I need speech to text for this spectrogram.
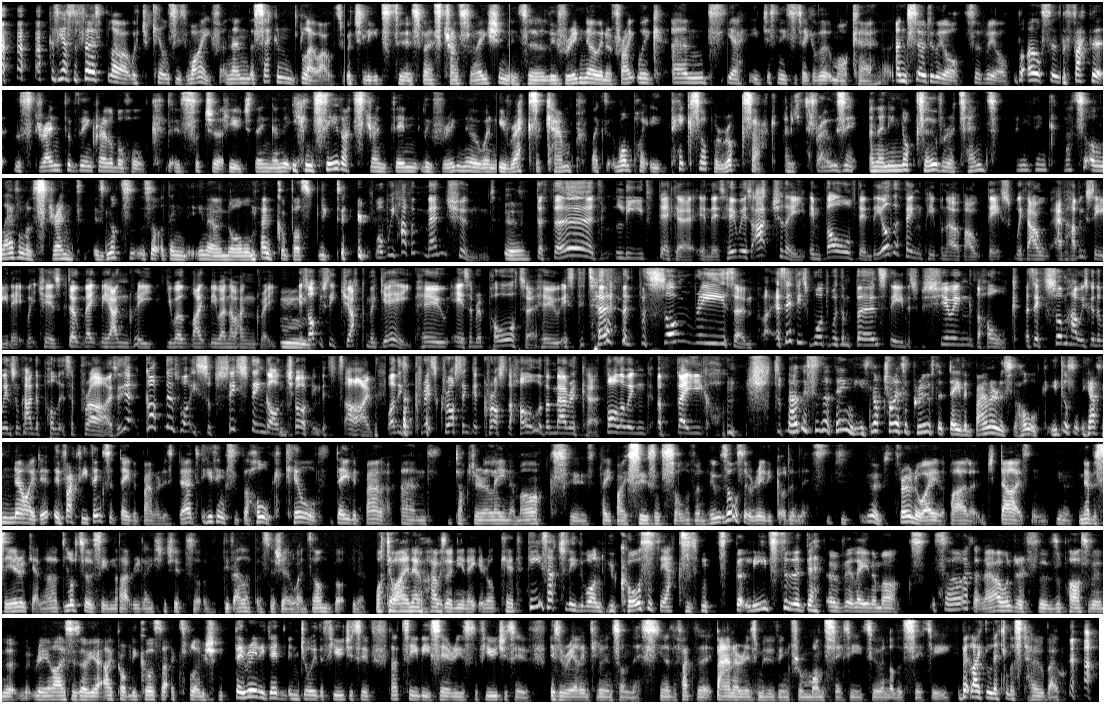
Because he has the first blowout, which kills his wife, and then the second blowout, which leads to his first transformation into Lou Ferrigno in a fright wig. And yeah, he just needs to take a little more care. And so do we all. So do we all. But also the fact that the strength of the Incredible Hulk is such a huge thing, and you can see that strength in Lou Ferrigno when he wrecks a camp. Like at one point, he picks up a rucksack and he throws it, and then he knocks over a tent. And you think that sort of level of strength is not the sort of thing that you know a normal man could possibly do. Well, we haven't mentioned Yeah. the third lead figure in this, who is actually involved in the other thing people know about this without ever having seen it, which is "Don't make me angry, you won't like me when I'm angry." Mm. It's obviously Jack McGee, who is a reporter who is determined for some reason, as if he's Woodward and Bernstein, is pursuing the Hulk, as if somehow he's going to win some kind of Pulitzer Prize. Yeah, God knows what he's subsisting on during this time, while he's crisscrossing across the whole of America, following a vague hunch. Now this is the thing. He's not trying to prove that David Banner is the Hulk. He doesn't. He has no idea. In fact, he thinks that David Banner is dead. He thinks that the Hulk killed David Banner and Dr. Elena Marks, who's played by Susan Sullivan, who's also really good in this. She's you know, thrown away in the pilot and she dies, and you know you never see her again. And I'd love to have seen that relationship sort of develop as the show went on. But you know, what do I know? I was only an eight-year-old kid. He's actually the one who causes the accident that leads to the death of Elena Marks. So I don't know. I wonder if there's a part of him that realizes, oh yeah, I probably caused that explosion. They really did enjoy The Fugitive. That TV series, The Fugitive, is a real influence on this. You know, the fact that Banner is moving from one city to another city, a bit like Littlest Hobo.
